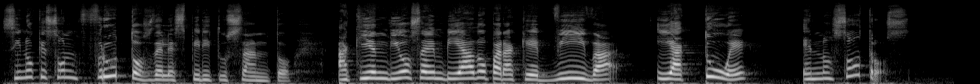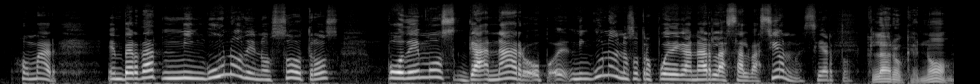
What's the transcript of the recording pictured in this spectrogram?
sino que son frutos del Espíritu Santo, a quien Dios ha enviado para que viva y actúe en nosotros. Omar, en verdad ninguno de nosotros podemos ganar, o ninguno de nosotros puede ganar la salvación, ¿no es cierto? Claro que no,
